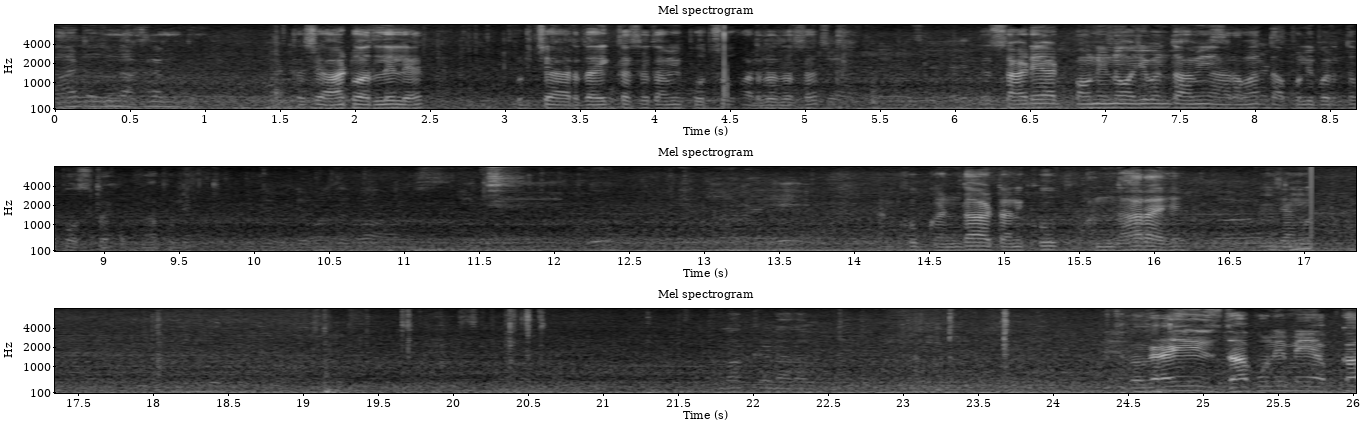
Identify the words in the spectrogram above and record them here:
आठ अजून अकरा मिनिट तसे आठ वाजलेले आहेत. पुढच्या अर्धा एक तासात आम्ही पोचू अर्धा तासात. तर साडेआठ पावणे नऊ वाजेपर्यंत आम्ही आरामात दापोलीपर्यंत पोचतोय खूप घनदाट आणि खूप अंधार आहे. जंगल तो गाइस दापोली में आपका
